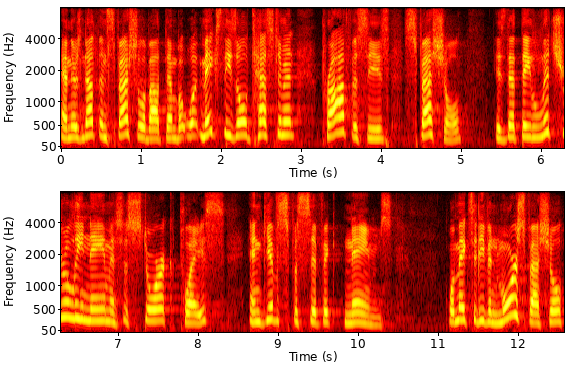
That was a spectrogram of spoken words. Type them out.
and there's nothing special about them. But what makes these Old Testament prophecies special is that they literally name a historic place and give specific names. What makes it even more special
